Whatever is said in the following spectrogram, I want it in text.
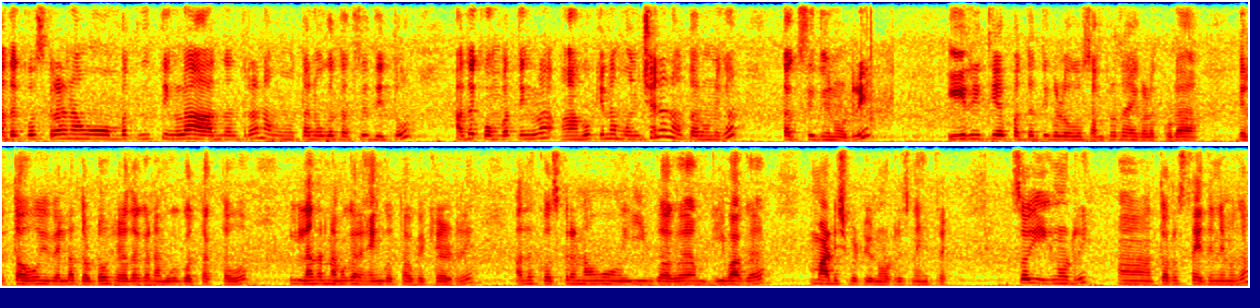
ಅದಕ್ಕೋಸ್ಕರ ನಾವು ಒಂಬತ್ತು ತಿಂಗಳ ಆದ ನಂತರ ನಾವು ತನುಗೆ ತೆಗ್ಸಿದ್ದಿತ್ತು. ಅದಕ್ಕೆ ಒಂಬತ್ತು ತಿಂಗಳ ಆಗೋಕ್ಕಿಂತ ಮುಂಚೆನೇ ನಾವು ತರುಣಿಗೆ ತೆಗ್ಸಿದ್ವಿ ನೋಡ್ರಿ. ಈ ರೀತಿಯ ಪದ್ಧತಿಗಳು, ಸಂಪ್ರದಾಯಗಳು ಕೂಡ ಇರ್ತಾವೆ. ಇವೆಲ್ಲ ದೊಡ್ಡವ್ರು ಹೇಳಿದಾಗ ನಮಗೂ ಗೊತ್ತಾಗ್ತಾವೆ. ಇಲ್ಲಾಂದ್ರೆ ನಮಗಾರ ಹೆಂಗೆ ಗೊತ್ತಾಗ್ಬೇಕು ಹೇಳ್ರಿ. ಅದಕ್ಕೋಸ್ಕರ ನಾವು ಇವಾಗ ಇವಾಗ ಮಾಡಿಸ್ಬಿಟ್ಟಿವಿ ನೋಡ್ರಿ ಸ್ನೇಹಿತರೆ. ಸೊ ಈಗ ನೋಡ್ರಿ ತೋರಿಸ್ತಾ ಇದ್ದೀನಿ ನಿಮಗೆ.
